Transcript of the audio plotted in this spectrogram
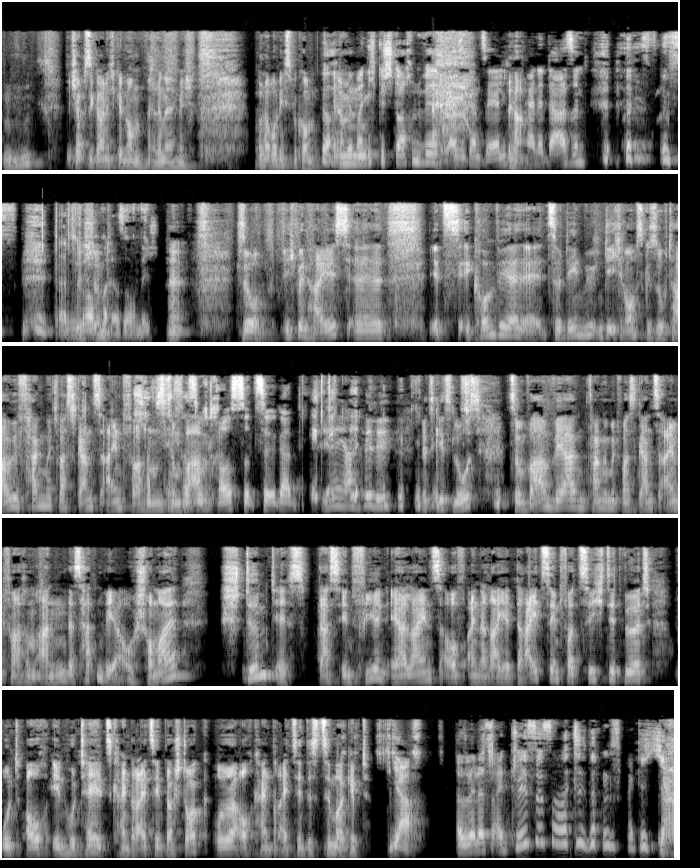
Mhm. Ich habe sie gar nicht genommen, erinnere ich mich. Und habe auch nichts bekommen. Ja, Ähm, wenn man nicht gestochen wird, also ganz ehrlich, Ja. wenn keine da sind, dann braucht stimmt. man das auch nicht. Ne. So, ich bin heiß. Äh, jetzt kommen wir äh, zu den Mythen, die ich rausgesucht habe. Wir fangen mit was ganz Ich Einfachem hab's ja zum Warm. versucht rauszuzögern. Ja, ja, Lilly, jetzt geht's los. Zum Warmwerden fangen wir mit was ganz Einfachem an. Das hatten wir ja auch schon mal. Stimmt es, dass in vielen Airlines auf eine Reihe 13 verzichtet wird und auch in Hotels kein 13. Stock oder auch kein 13. Zimmer gibt? Ja. Also wenn das ein Quiz ist heute, dann sage ich ja.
